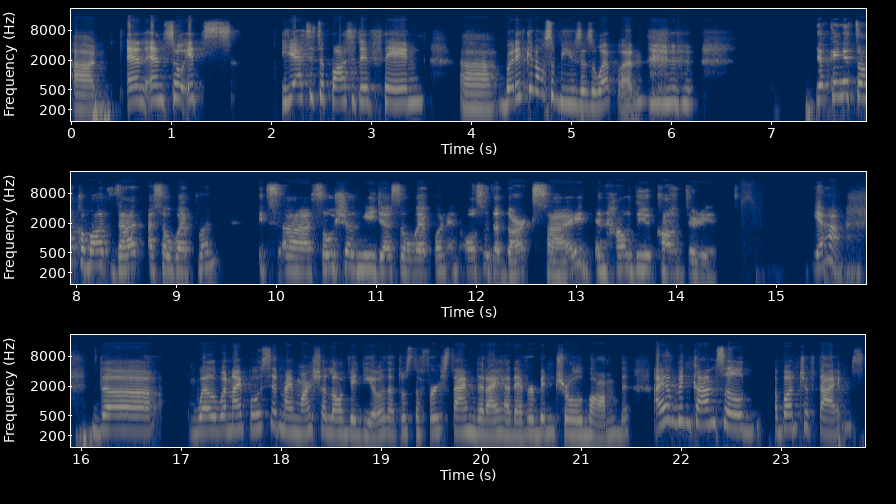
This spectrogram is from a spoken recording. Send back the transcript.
Um, and and so it's yes it's a positive thing uh, but it can also be used as a weapon. Yeah can you talk about that as a weapon? It's uh, social media as a weapon and also the dark side and how do you counter it? Yeah. The well, when I posted my martial law video, that was the first time that I had ever been troll bombed. I have been canceled a bunch of times,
